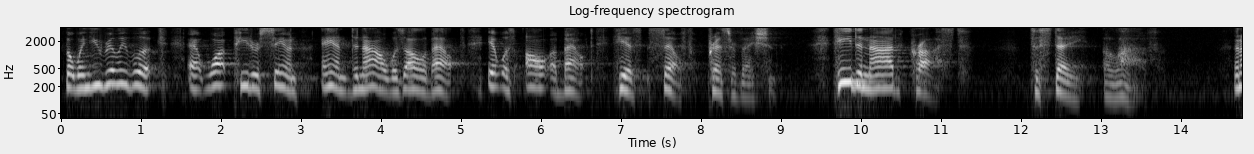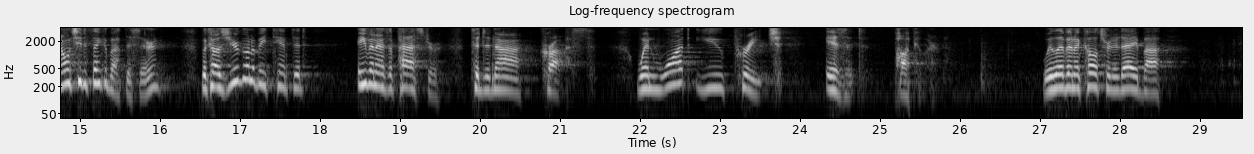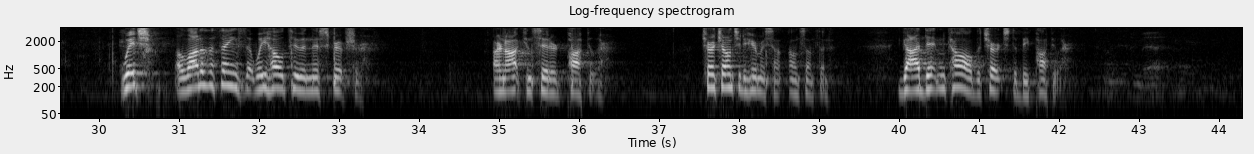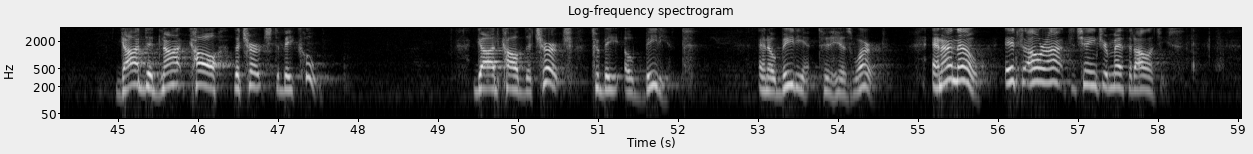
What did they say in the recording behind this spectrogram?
But when you really look at what Peter's sin and denial was all about, it was all about his self preservation. He denied Christ to stay alive. And I want you to think about this, Aaron, because you're going to be tempted, even as a pastor, to deny Christ when what you preach isn't popular. We live in a culture today by which a lot of the things that we hold to in this scripture are not considered popular. Church, I want you to hear me on something. God didn't call the church to be popular. God did not call the church to be cool. God called the church to be obedient and obedient to his word. And I know it's all right to change your methodologies.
